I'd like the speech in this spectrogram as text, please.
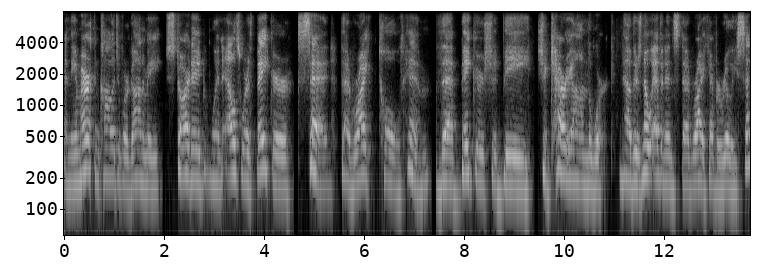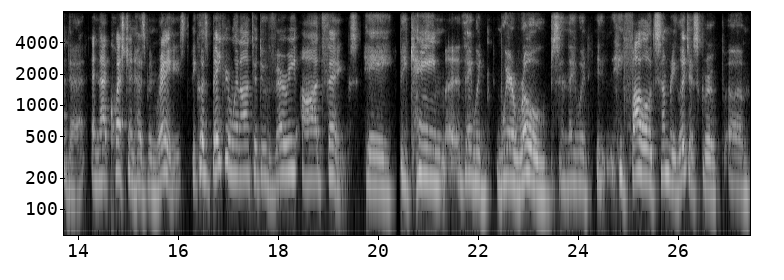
And the American College of Orgonomy started when Ellsworth Baker said that Reich told him that Baker should be should carry on the work. Now there's no evidence that Reich ever really said that, and that question has been raised because Baker went on to do very odd things. He became uh, they would wear robes and they would he followed some religious group um,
